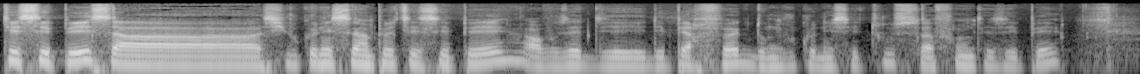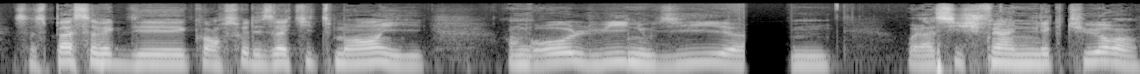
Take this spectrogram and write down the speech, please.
TCP, ça, si vous connaissez un peu TCP, alors vous êtes des, des donc vous connaissez tous à fond TCP. Ça se passe avec des, quand on reçoit des acquittements. en gros, lui, il nous dit, euh, voilà, si je fais une lecture,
